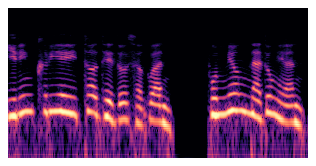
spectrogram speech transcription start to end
1인 크리에이터 대도서관, 본명 나동현,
